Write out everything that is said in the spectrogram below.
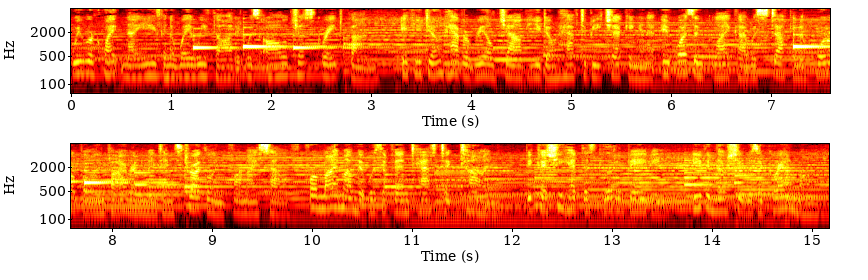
We were quite naive in a way we thought it was all just great fun. If you don't have a real job you don't have to be checking in it. It wasn't like I was stuck in a horrible environment and struggling for myself. For my mom it was a fantastic time, because she had this little baby, even though she was a grandma.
